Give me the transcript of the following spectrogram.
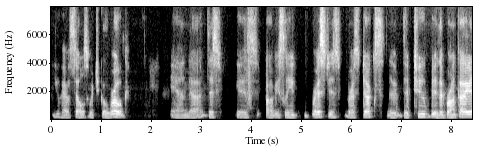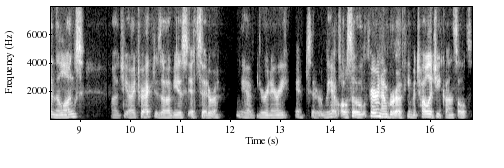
you have cells which go rogue. And uh, this is obviously breast is breast ducts, the, the tube, the bronchi and the lungs, uh, GI tract is obvious, etc. We have urinary, etc. We have also a fair number of hematology consults,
